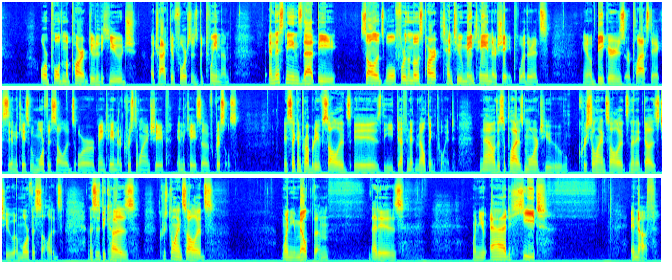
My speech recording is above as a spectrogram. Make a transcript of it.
or pull them apart due to the huge attractive forces between them. And this means that the solids will, for the most part, tend to maintain their shape, whether it's you know, beakers or plastics in the case of amorphous solids or maintain their crystalline shape in the case of crystals. A second property of solids is the definite melting point. Now this applies more to crystalline solids than it does to amorphous solids. And this is because crystalline solids, when you melt them, that is, when you add heat enough,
